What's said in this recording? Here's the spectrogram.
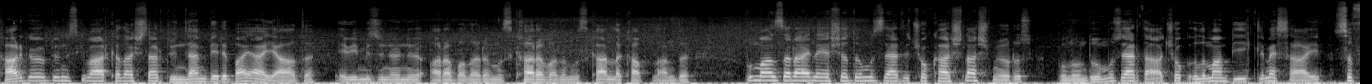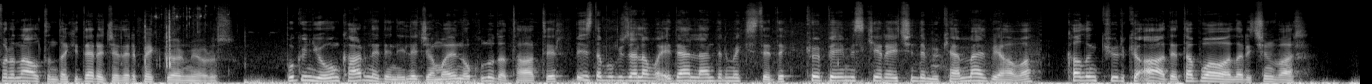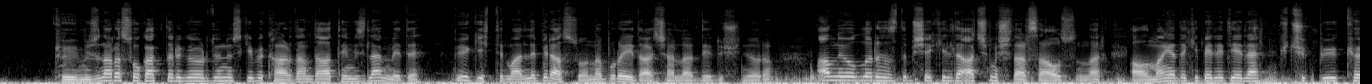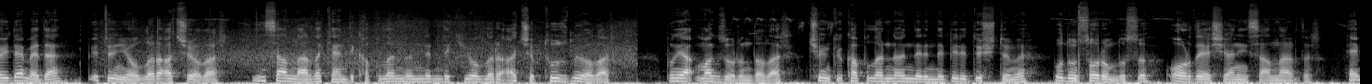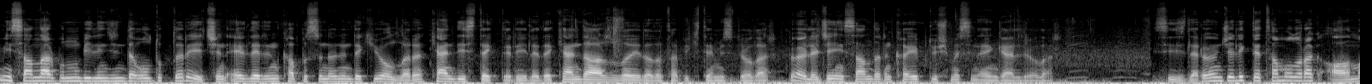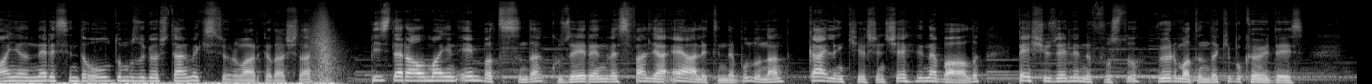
Kar gördüğünüz gibi arkadaşlar dünden beri bayağı yağdı. Evimizin önü, arabalarımız, karavanımız karla kaplandı. Bu manzarayla yaşadığımız yerde çok karşılaşmıyoruz. Bulunduğumuz yer daha çok ılıman bir iklime sahip. Sıfırın altındaki dereceleri pek görmüyoruz. Bugün yoğun kar nedeniyle Cemal'in okulu da tatil. Biz de bu güzel havayı değerlendirmek istedik. Köpeğimiz Kira için de mükemmel bir hava. Kalın kürkü adeta bu havalar için var. Köyümüzün ara sokakları gördüğünüz gibi kardan daha temizlenmedi. Büyük ihtimalle biraz sonra burayı da açarlar diye düşünüyorum. Ana yolları hızlı bir şekilde açmışlar sağ olsunlar. Almanya'daki belediyeler küçük büyük köy demeden bütün yolları açıyorlar. İnsanlar da kendi kapılarının önlerindeki yolları açıp tuzluyorlar. Bunu yapmak zorundalar. Çünkü kapıların önlerinde biri düştü mü bunun sorumlusu orada yaşayan insanlardır. Hem insanlar bunun bilincinde oldukları için evlerinin kapısının önündeki yolları kendi istekleriyle de kendi arzularıyla da tabii ki temizliyorlar. Böylece insanların kayıp düşmesini engelliyorlar. Sizlere öncelikle tam olarak Almanya'nın neresinde olduğumuzu göstermek istiyorum arkadaşlar. Bizler Almanya'nın en batısında Kuzey Renvesfalya eyaletinde bulunan Geilenkirchen şehrine bağlı 550 nüfuslu Würm adındaki bu köydeyiz.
